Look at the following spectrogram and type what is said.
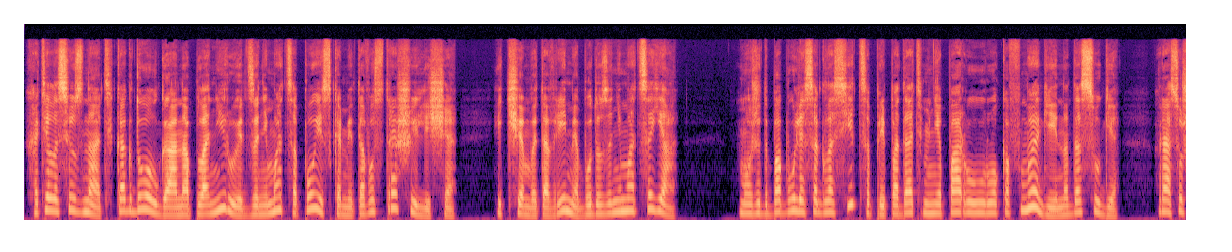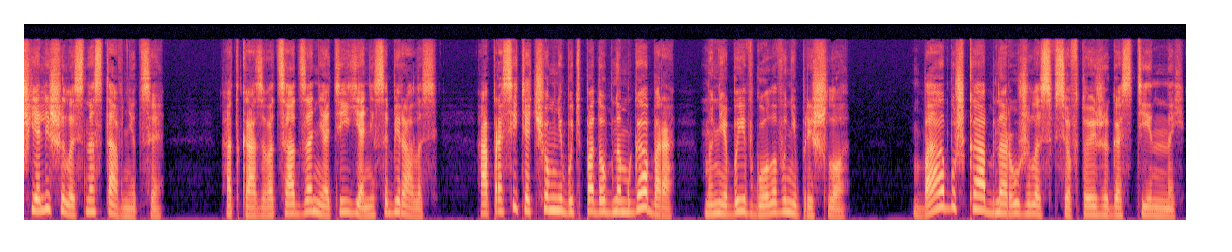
Хотелось узнать, как долго она планирует заниматься поисками того страшилища — и чем в это время буду заниматься я? Может, бабуля согласится преподать мне пару уроков магии на досуге, раз уж я лишилась наставницы? Отказываться от занятий я не собиралась. А просить о чем нибудь подобном Габара мне бы и в голову не пришло. Бабушка обнаружилась все в той же гостиной.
